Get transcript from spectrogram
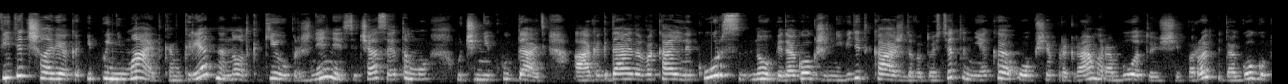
видит человека и понимает конкретно, ну вот, какие упражнения сейчас этому ученику дать. А когда это вокальный курс, ну, педагог же не видит каждого, то есть это некая общая программа, работающая. Порой педагогу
